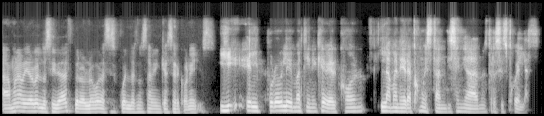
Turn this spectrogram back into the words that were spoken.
a una mayor velocidad, pero luego las escuelas no saben qué hacer con ellos. Y el problema tiene que ver con la manera como están diseñadas nuestras escuelas.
